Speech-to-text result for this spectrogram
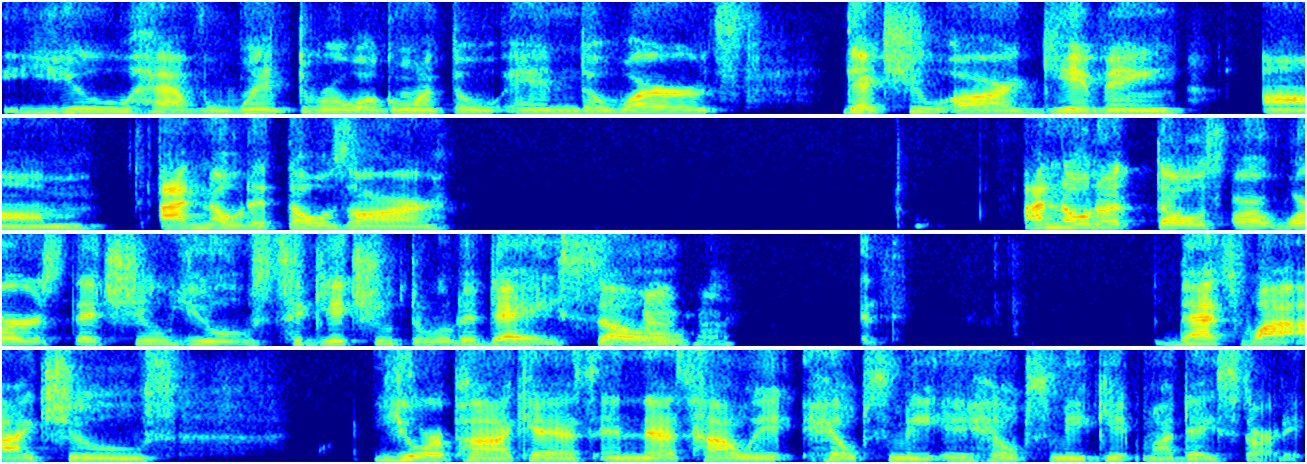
you have went through or going through and the words that you are giving um I know that those are I know that those are words that you use to get you through the day. So Mm-hmm. that's why I choose your podcast and that's how it helps me. It helps me get my day started.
